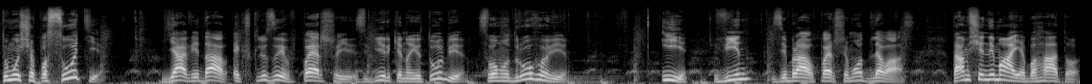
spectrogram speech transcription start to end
Тому що, по суті, я віддав ексклюзив першої збірки на Ютубі своєму другові, і він зібрав перший мод для вас. Там ще немає багато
